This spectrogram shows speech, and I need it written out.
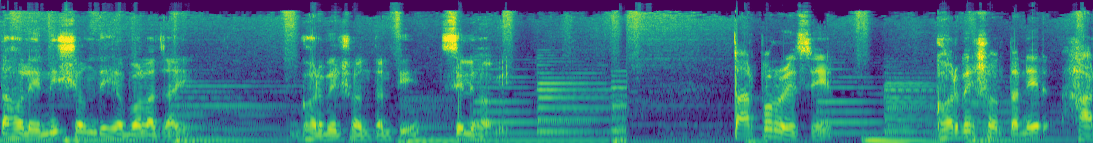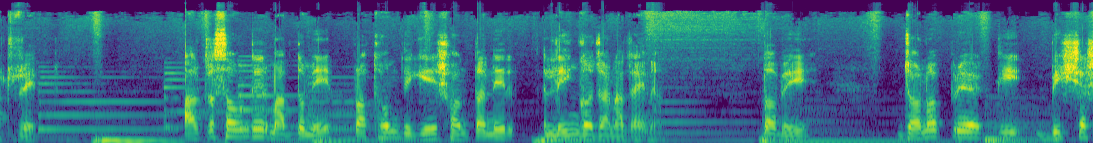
তাহলে নিঃসন্দেহে বলা যায় গর্ভের সন্তানটি ছেলে হবে। তারপর রয়েছে গর্ভের সন্তানের হার্ট রেট। আল্ট্রাসাউন্ডের মাধ্যমে প্রথম দিকে সন্তানের লিঙ্গ জানা যায় না। তবে জনপ্রিয় একটি বিশ্বাস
